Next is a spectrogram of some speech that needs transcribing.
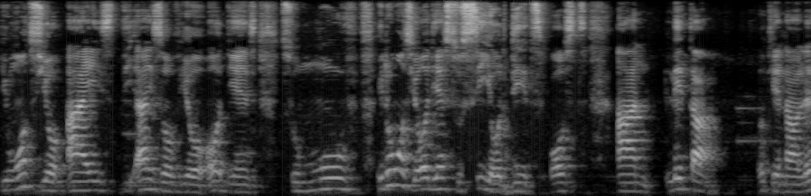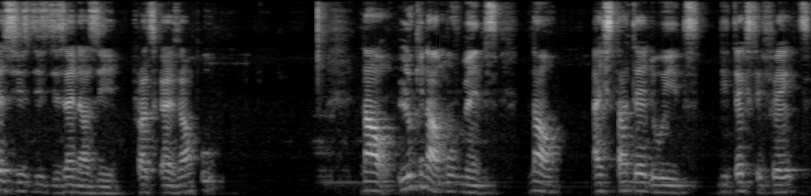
you want your eyes the eyes of your audience to move. You don't want your audience to see your dates first and later. Okay now let's use this design as a practical example. Now looking at movement. Now i started with the text effect,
